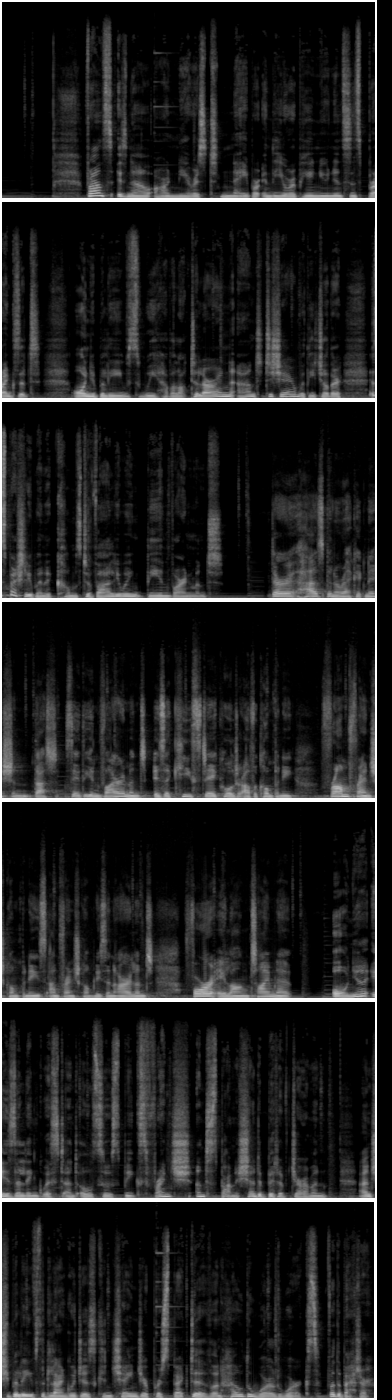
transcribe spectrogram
France is now our nearest neighbour in the European Union since Brexit. Aine believes we have a lot to learn and to share with each other, especially when it comes to valuing the environment there has been a recognition that, say, the environment is a key stakeholder of a company from French companies and French companies in Ireland for a long time now. Aine is a linguist and also speaks French and Spanish and a bit of German. And she believes that languages can change your perspective on how the world works for the better.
